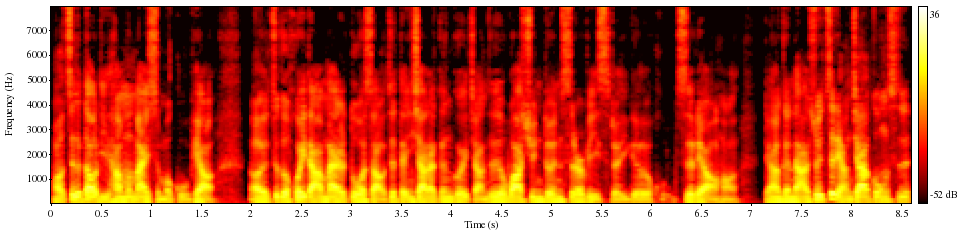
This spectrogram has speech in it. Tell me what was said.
哦，这个到底他们卖什么股票？呃，这个辉达卖了多少？这等一下来跟各位讲，这是 Washington Service 的一个资料哈。等下跟大家，所以这两家公司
